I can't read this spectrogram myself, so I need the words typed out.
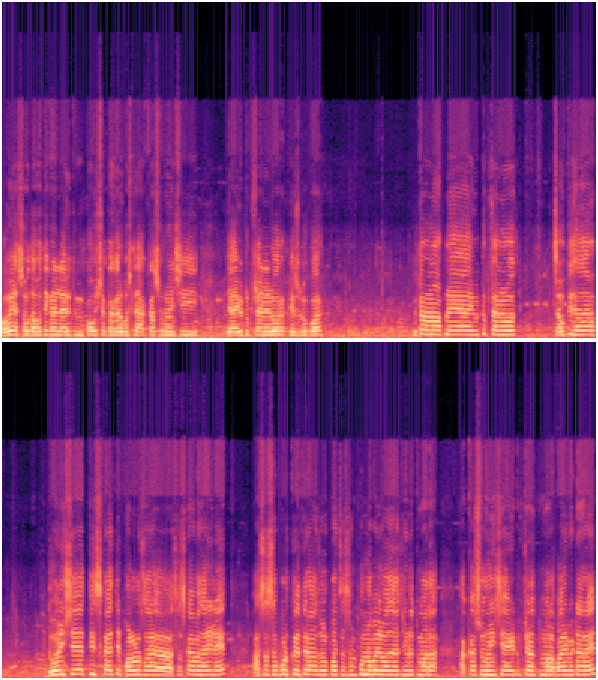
पाहूया सौदा होते का लाईव्ह तुम्ही पाहू शकता. घर बसल्या आकाश सुरवंशी या यूट्यूब चॅनलवर फेसबुकवर मित्रांनो आपल्या यूट्यूब चॅनलवर चौतीस हजार दोनशे तीस काहीतरी फॉलोअर्स सबस्क्रायबर झालेले आहेत. असं सपोर्ट करीत राहा. जवळपासचा संपूर्ण बैल बाजाराचे व्हिडिओ तुम्हाला आकाश सुरवंशी या यूट्यूब चॅनल तुम्हाला पाहायला भेटणार आहेत.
